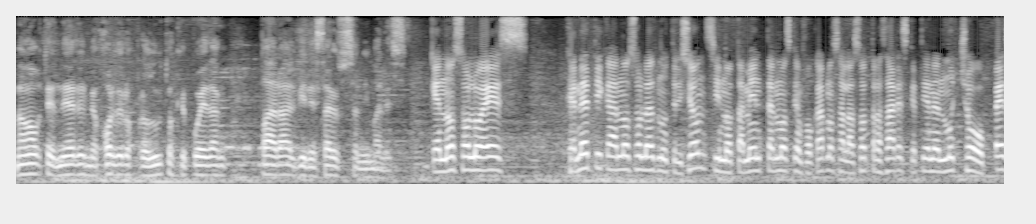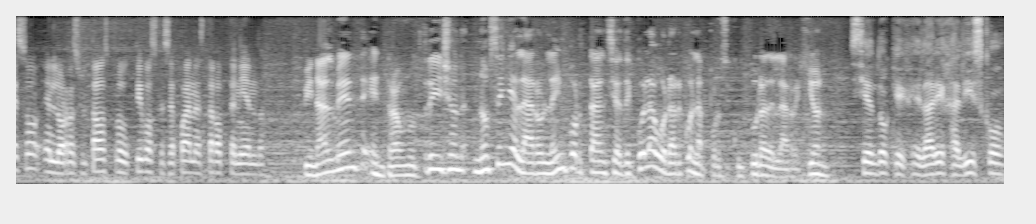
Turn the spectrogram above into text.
van a obtener el mejor de los productos que puedan para el bienestar de sus animales. Que no solo es genética no solo es nutrición, sino también tenemos que enfocarnos a las otras áreas que tienen mucho peso en los resultados productivos que se puedan estar obteniendo. Finalmente, en Trau Nutrition nos señalaron la importancia de colaborar con la porcicultura de la región. Siendo que el área Jalisco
